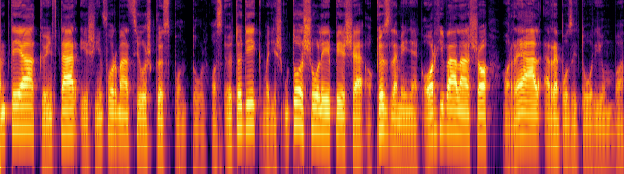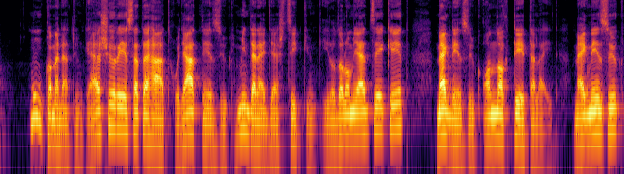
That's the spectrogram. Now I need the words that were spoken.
MTA könyvtár és információs központtól. Az ötödik, vagyis utolsó lépése a közlemények archiválása a Reál repozitóriumba. Munkamenetünk első része tehát, hogy átnézzük minden egyes cikkünk irodalomjegyzékét, megnézzük annak tételeit, megnézzük,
